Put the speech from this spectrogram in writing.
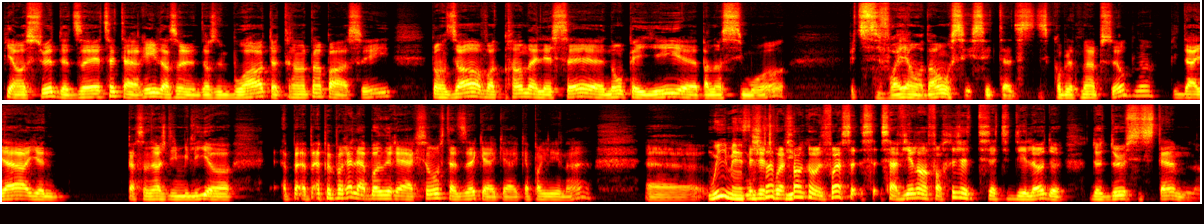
puis ensuite, de dire, tu sais, tu arrives dans, un, dans une boîte, tu as 30 ans passés, puis on te dit, ah, on va te prendre à l'essai non payé pendant six mois. Puis tu dis, voyons donc, c'est complètement absurde. Là. Puis d'ailleurs, il y a un personnage d'Émilie a à peu, près la bonne réaction, c'est-à-dire qu'elle qu pas les nerfs. Euh, oui, mais, mais j'ai trouvé ça, encore une fois, ça, vient renforcer cette, idée-là de, deux systèmes. Là.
